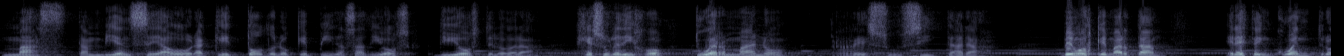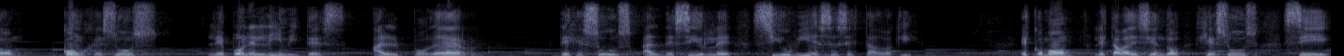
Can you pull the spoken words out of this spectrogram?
mas también sé ahora que todo lo que pidas a Dios, Dios te lo dará. Jesús le dijo, tu hermano resucitará. Vemos que Marta en este encuentro con Jesús le pone límites al poder de Jesús al decirle, si hubieses estado aquí. Es como le estaba diciendo Jesús, si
